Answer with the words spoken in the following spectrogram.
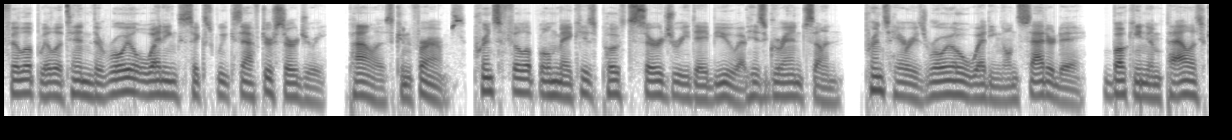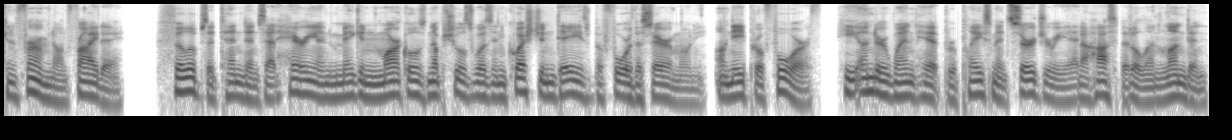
Philip will attend the royal wedding six weeks after surgery, palace confirms. Prince Philip will make his post-surgery debut at his grandson, Prince Harry's royal wedding on Saturday, Buckingham Palace confirmed on Friday. Philip's attendance at Harry and Meghan Markle's nuptials was in question days before the ceremony. On April 4, he underwent hip replacement surgery at a hospital in London,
